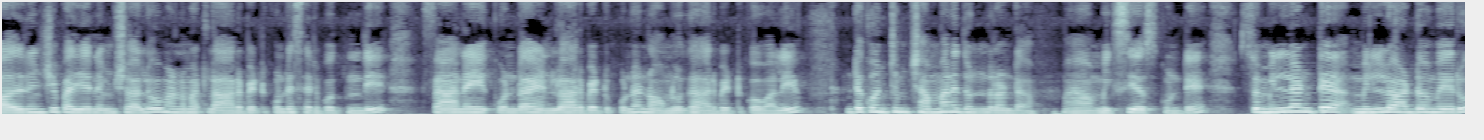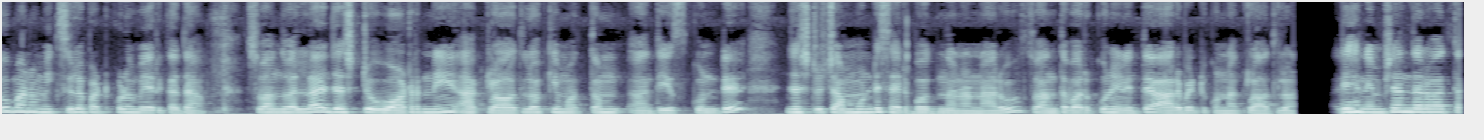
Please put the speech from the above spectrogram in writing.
పది నుంచి పదిహేను నిమిషాలు మనం అట్లా ఆరబెట్టుకుంటే సరిపోతుంది. ఫ్యాన్ వేయకుండా ఎండలో ఆరబెట్టకుండా నార్మల్గా ఆరబెట్టుకోవాలి. అంటే కొంచెం చెమ్మ అనేది ఉండాలంట మిక్సీ చేసుకుంటే సో మిల్ అంటే మిల్లు ఆడడం వేరు మనం మిక్సీలో పట్టుకోవడం వేరు కదా. సో అందువల్ల జస్ట్ వాటర్ని ఆ క్లాత్లోకి మొత్తం తీసుకుంటే జస్ట్ చెమ్మ ఉంటే సరిపోతుందని అన్నారు. సో అంతవరకు నేనైతే ఆరబెట్టుకున్న క్లాత్లో. పదిహేను నిమిషం తర్వాత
